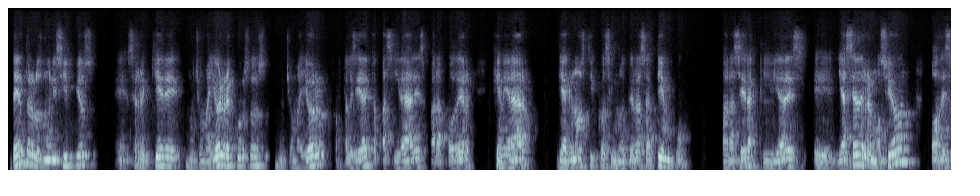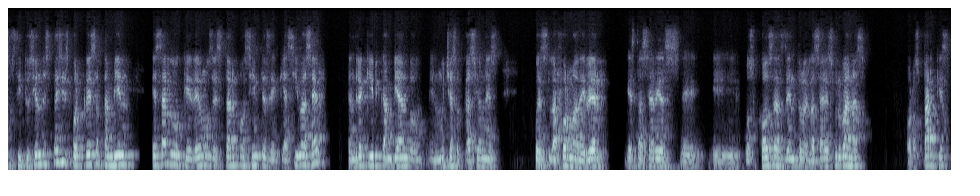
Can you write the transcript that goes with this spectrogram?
dentro de los municipios eh, se requiere mucho mayor recursos, mucho mayor fortalecida de capacidades para poder generar diagnósticos y monitoreos a tiempo para hacer actividades eh, ya sea de remoción o de sustitución de especies, porque eso también es algo que debemos de estar conscientes de que así va a ser. Tendré que ir cambiando en muchas ocasiones pues la forma de ver estas áreas eh, eh, boscosas dentro de las áreas urbanas o los parques,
